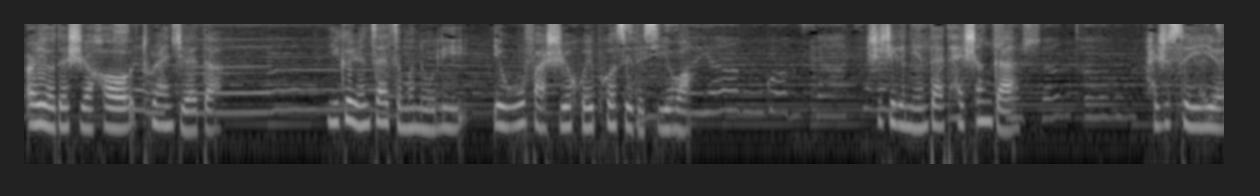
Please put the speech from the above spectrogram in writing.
而有的时候，突然觉得，一个人再怎么努力，也无法拾回破碎的希望。是这个年代太伤感，还是岁月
